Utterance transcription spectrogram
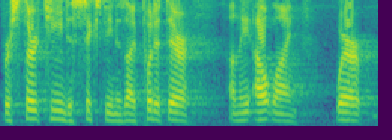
verse 13 to 16, as I put it there on the outline, where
